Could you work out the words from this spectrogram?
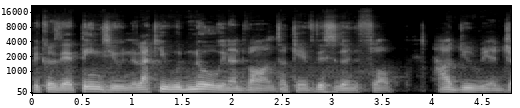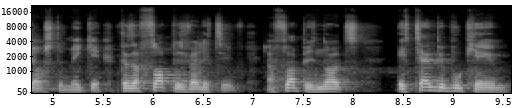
Because there are things you know, like you would know in advance, okay, if this is going to flop, how do you readjust to make it? Because a flop is relative. A flop is not, if 10 people came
